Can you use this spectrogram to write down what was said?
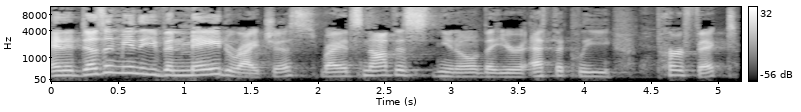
And it doesn't mean that you've been made righteous, right? It's not this, you know, that you're ethically perfect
